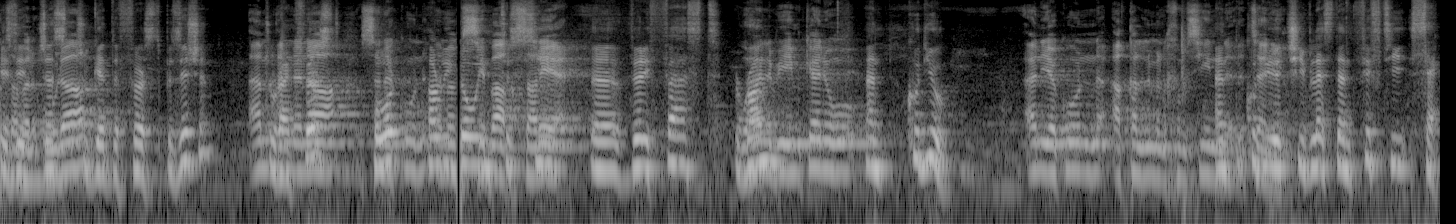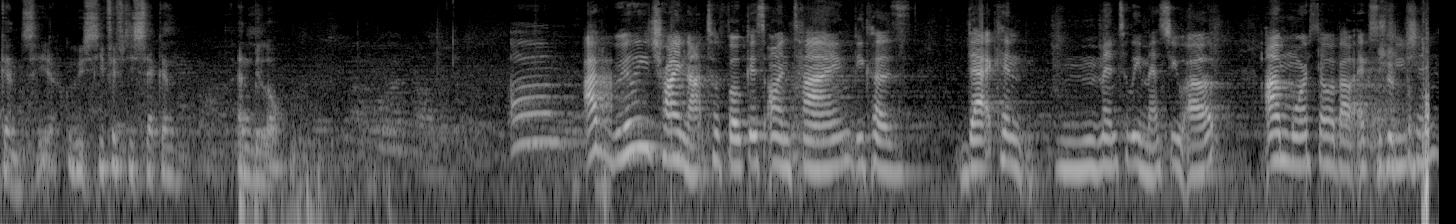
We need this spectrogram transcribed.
Is it just to get the first position, ام to rank first, or are we going to see a very fast run? And could you? ان يكون أقل من 50 And could we ثانية achieve less than 50 seconds here? Could we see 50 second and below? Um, I really try not to focus on time because that can mentally mess you up. I'm more so about execution.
